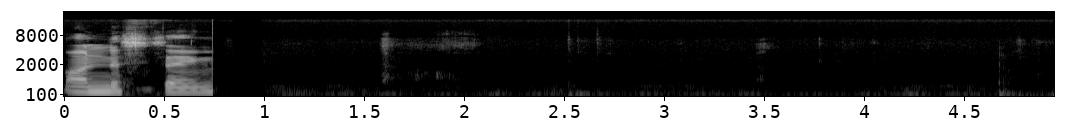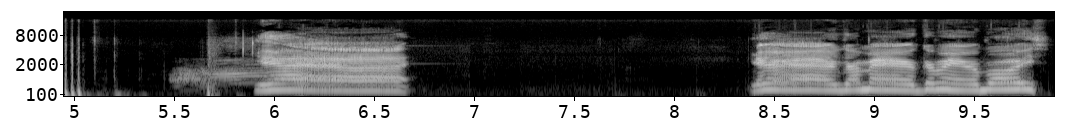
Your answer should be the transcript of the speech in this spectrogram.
on this thing. Yeah. Yeah, come here, come here, boys.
